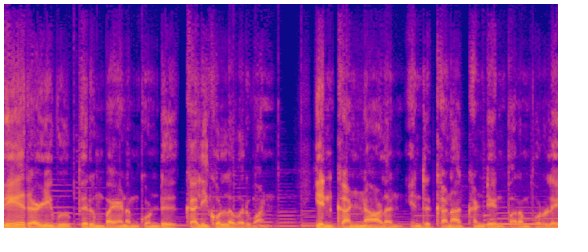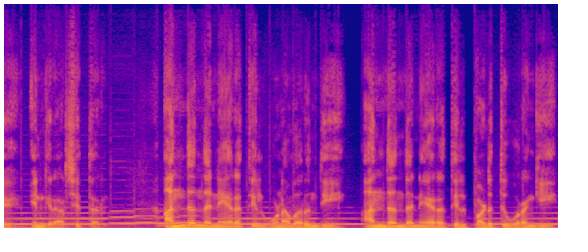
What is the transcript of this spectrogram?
பேரழிவு பெரும்பயணம் கொண்டு கலி கொள்ள வருவான். என் கண்ணாளன் என்று கணா கண்டேன் பரம்பொருளே என்கிறார் சித்தர். அந்தந்த நேரத்தில் உணவருந்தி அந்தந்த நேரத்தில் படுத்து உறங்கி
